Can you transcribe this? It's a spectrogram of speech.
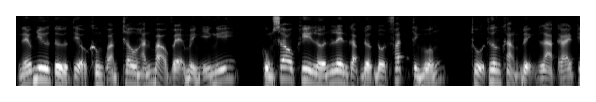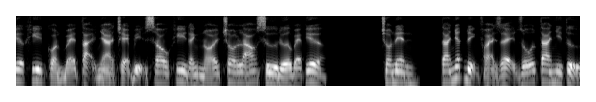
nếu như từ tiểu không quán thâu hắn bảo vệ mình ý nghĩ, cùng sau khi lớn lên gặp được đột phát tình huống thủ thương khẳng định là cái kia khi còn bé tại nhà trẻ bị sau khi đánh nói cho lão sư đứa bé kia cho nên, ta nhất định phải dạy dỗ ta nhi tử,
